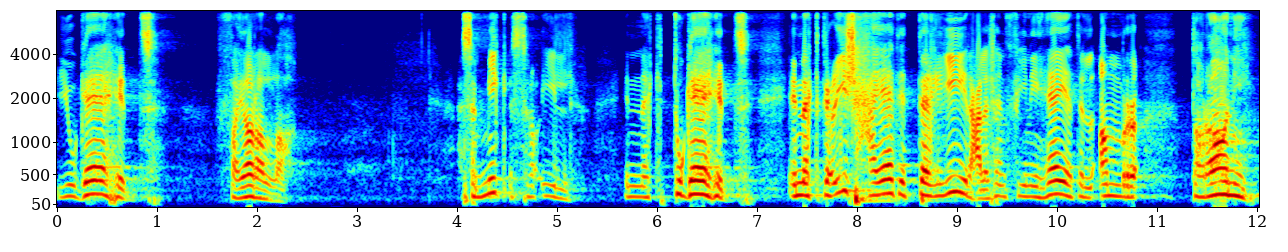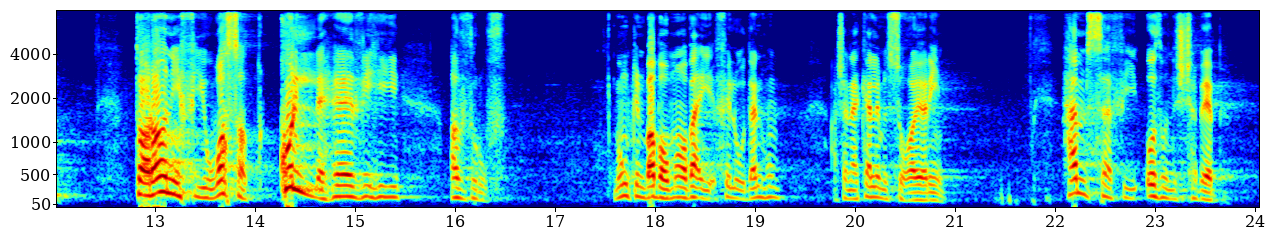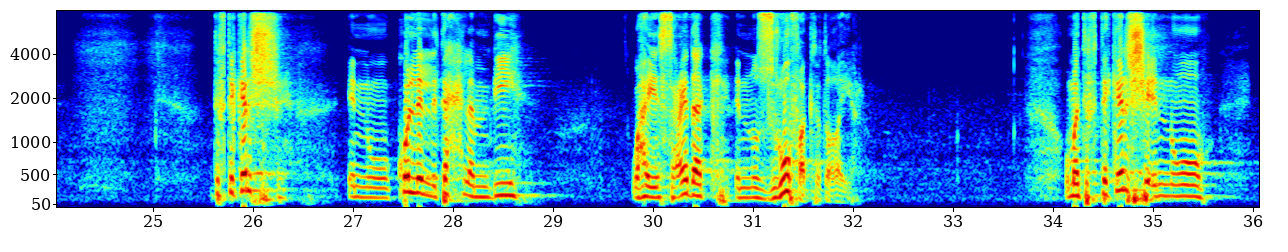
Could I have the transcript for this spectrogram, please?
يجاهد فيرى الله. هسميك إسرائيل إنك تجاهد إنك تعيش حياة التغيير علشان في نهاية الأمر تراني تراني في وسط كل هذه الظروف. ممكن بابا وماما بقى يقفلوا ودانهم عشان أكلم الصغيرين. همسة في أذن الشباب. تفتكرش إنه كل اللي تحلم بيه وهيسعدك إنه ظروفك تتغير. وما تفتكرش إنه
